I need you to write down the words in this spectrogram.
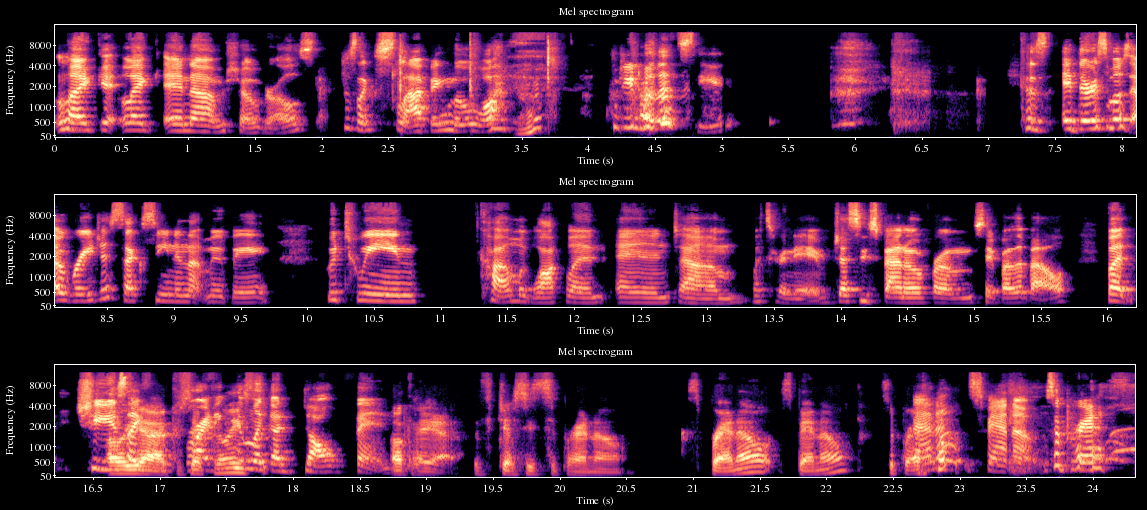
Like it, like in um Showgirls, just like slapping the water. Do you know that scene? Because there's the most outrageous sex scene in that movie between Kyle MacLachlan and um what's her name Jessie Spano from Saved by the Bell. But she's oh, like yeah, riding him like a dolphin. Okay, yeah, with Jessie Soprano. Soprano, Spano, Soprano, Spano, Soprano.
